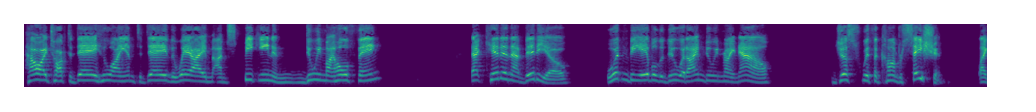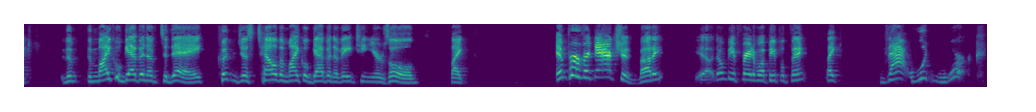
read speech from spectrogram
how I talk today, who I am today, the way I'm, I'm speaking and doing my whole thing, that kid in that video wouldn't be able to do what I'm doing right now just with a conversation. Like the, the Michael Gebben of today couldn't just tell the Michael Gebben of 18 years old, like, imperfect action, buddy. You know, don't be afraid of what people think. Like, that wouldn't work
